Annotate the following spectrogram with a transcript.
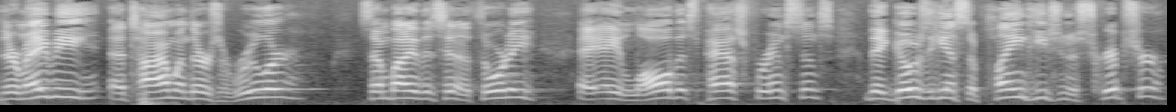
there may be a time when there's a ruler, somebody that's in authority, a, a law that's passed, for instance, that goes against the plain teaching of Scripture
